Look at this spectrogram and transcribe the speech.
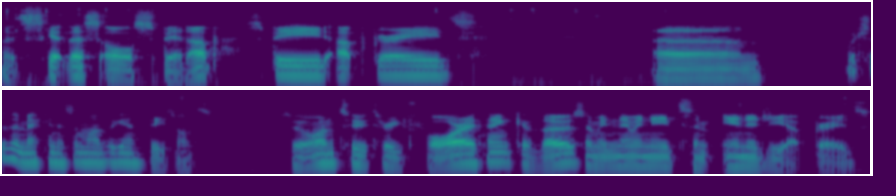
Let's get this all sped up. Speed upgrades. Um, which are the Mekanism ones again? These ones. So one, two, three, four, I think, of those. I mean, then we need some energy upgrades.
